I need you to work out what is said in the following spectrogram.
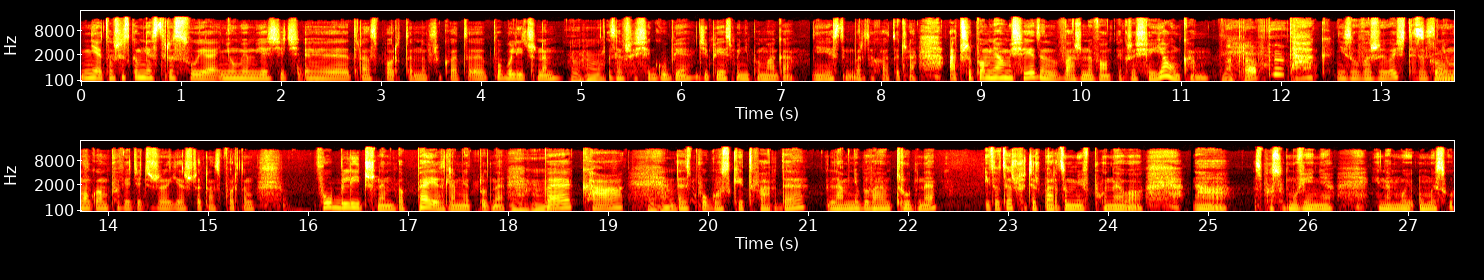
Nie, to wszystko mnie stresuje. Nie umiem jeździć y, transportem, na przykład y, publicznym. Zawsze się gubię. GPS mi nie pomaga. Nie, jestem bardzo chaotyczna. A przypomniał mi się jeden ważny wątek, że się jąkam. Naprawdę? Tak, nie zauważyłeś? Teraz Skąd? nie mogłam powiedzieć, że jeżdżę transportem publicznym. To P jest dla mnie trudne. Mhm. P, K, Mhm. e, spółgłoskie twarde dla mnie bywają trudne. I to też przecież bardzo mi wpłynęło na sposób mówienia i na mój umysł.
